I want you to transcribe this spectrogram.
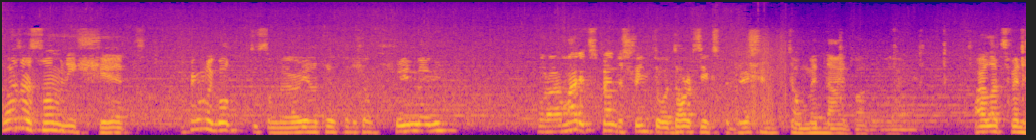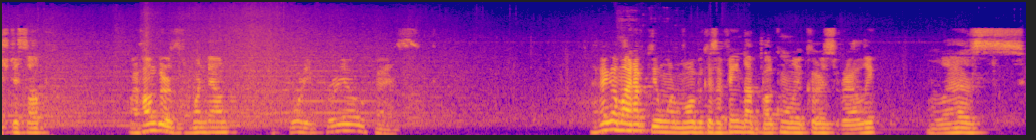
Why is there so many shit? I think I'm gonna go to some area to finish up the stream, maybe. Or I might expand the stream to a Dark Sea expedition till midnight, by the way. Alright, let's finish this up. My hunger is one down to 43. Okay. I think I might have to do one more because I think that bug only occurs rarely. Unless...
